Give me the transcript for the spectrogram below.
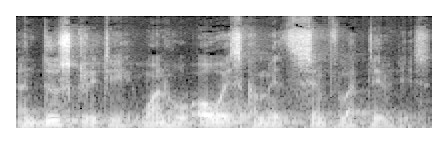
and duskriti, one who always commits sinful activities.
